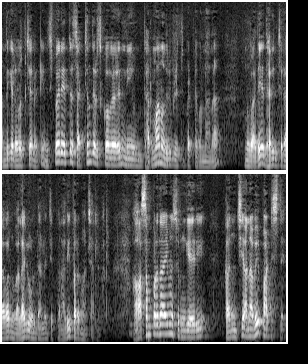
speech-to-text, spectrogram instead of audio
అందుకే ఇలా వచ్చానంటే ఇన్స్పైర్ అయితే సత్యం తెలుసుకోగలని నీ ధర్మాన్ని వదిలిపెట్టి పెట్టమన్నానా? నువ్వు అదే ధరించి రావాలి నువ్వు అలాగే ఉండాలని చెప్పారు. అది పరమాచార్యుల వారు ఆ సంప్రదాయమే శృంగేరి కంచి అని అవే పాటిస్తాయి.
